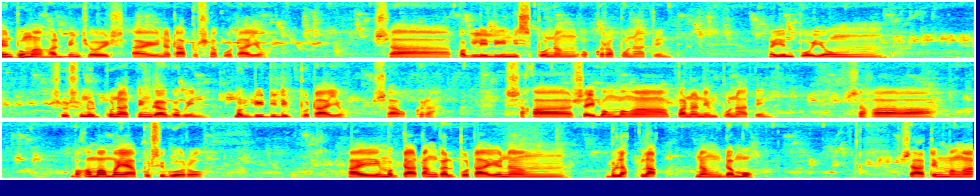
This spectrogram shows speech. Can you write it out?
Ngayon po mga adventures ay natapos na po tayo sa paglilinis po ng okra po natin. Ngayon po yung susunod po natin gagawin, magdidilig po tayo sa okra. Saka sa ibang mga pananim po natin. Saka baka mamaya po siguro ay magtatanggal po tayo ng bulaklak ng damo sa ating mga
